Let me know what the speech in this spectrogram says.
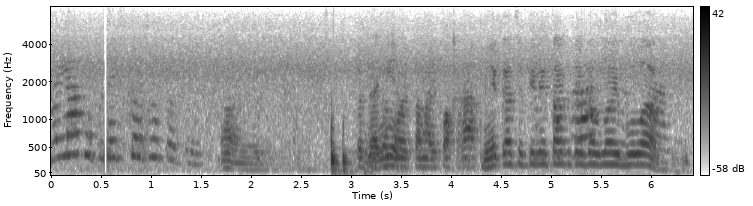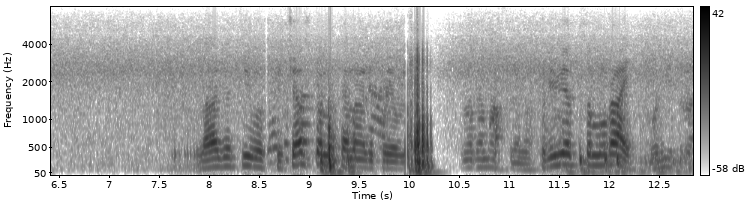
Ну я куплю і скажу тобі. А, не Да Потому нет. что сама и покраска. Мені кажется, ти не так де давно і була. Я Надо ці от, ти часто на каналі появляєшся? Надо масляно. Привіт, самурай. Вот литра,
